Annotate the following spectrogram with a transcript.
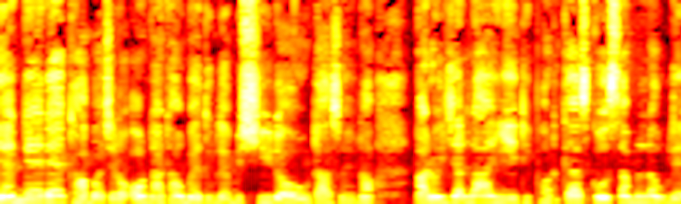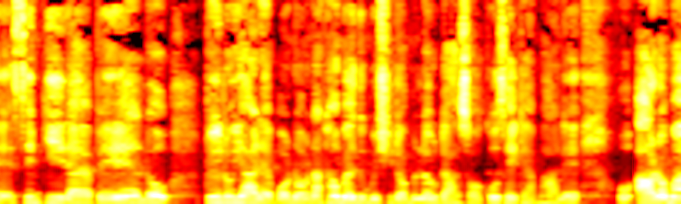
ရမ်းနေတဲ့အခါမှာကျတော့အော်နားထောင်မဲ့သူလည်းမရှိတော့ဘူးဒါဆိုရင်တော့ငါတို့ရက်လိုက်ရင်ဒီ podcast ကိုဆက်မလုပ်လဲအဆင်ပြေတာပဲလို့တွေးလို့ရတယ်ပေါ့နော်နားထောင်မဲ့သူမရှိတော့မလုပ်တာဆိုကိုယ်စိတ်ထဲမှာလည်းဟိုအားတော့မှ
